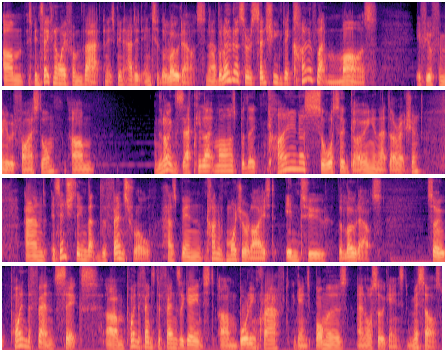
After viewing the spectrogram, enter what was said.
Um, it's been taken away from that and it's been added into the loadouts. Now the loadouts are essentially they're kind of like MARs if you're familiar with Firestorm. Um, they're not exactly like MARs, but they're kind of sort of going in that direction. And it's interesting that the defense role has been kind of modularized into the loadouts. So point defense 6, um, point defense defends against um, boarding craft, against bombers, and also against missiles.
